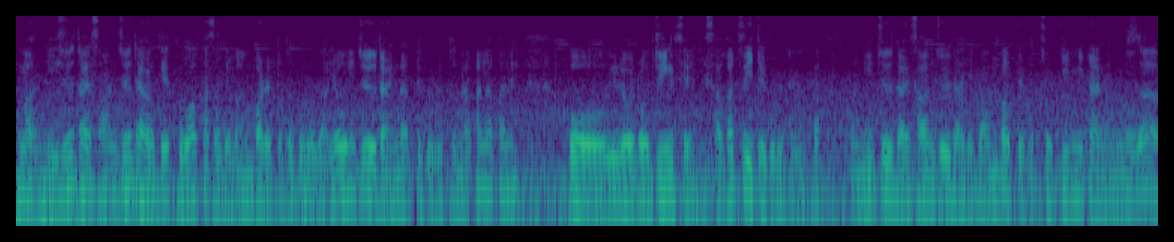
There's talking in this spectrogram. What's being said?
まあ、20代、30代は結構若さで頑張れたところが40代になってくるとなかなかねこういろいろ人生に差がついてくるというか、まあ、20代、30代で頑張ってた貯金みたいなものが、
